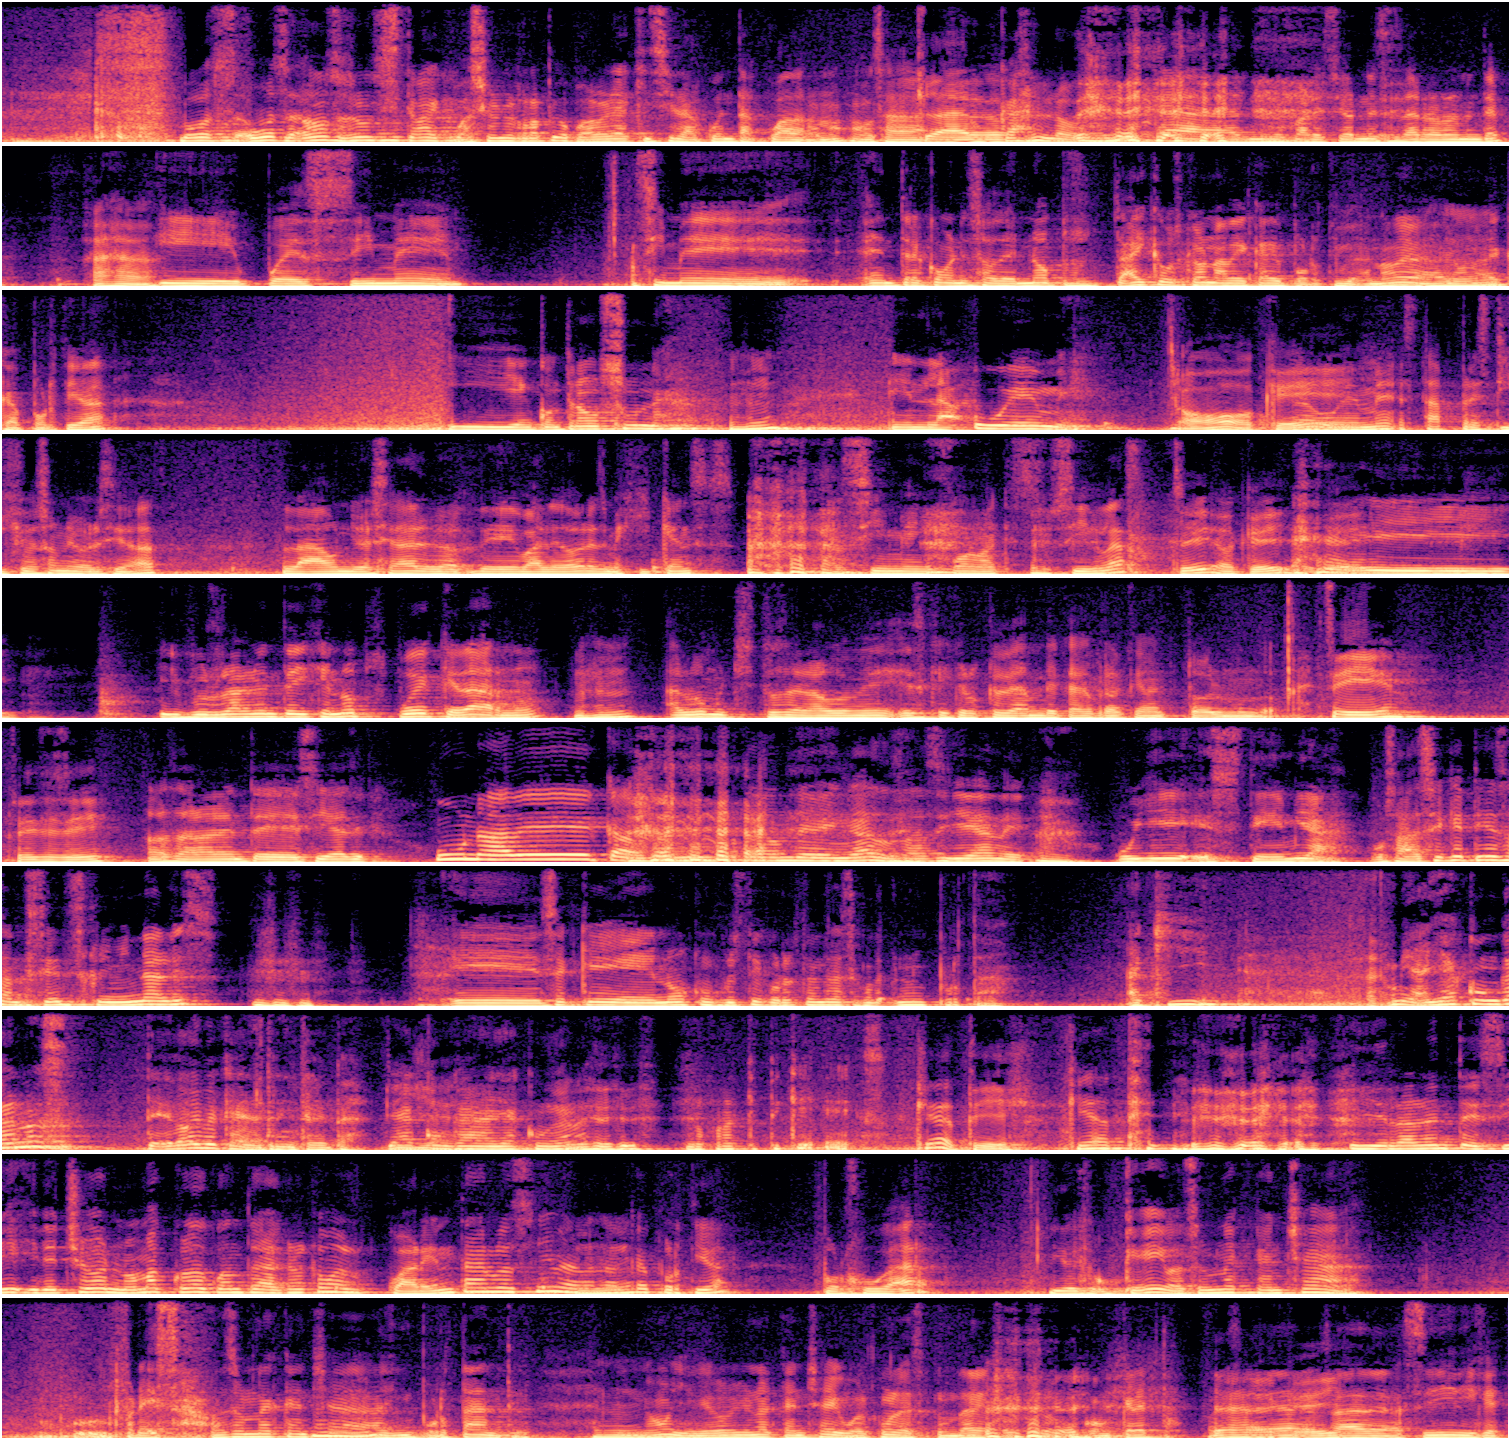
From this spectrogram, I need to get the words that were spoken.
Vamos, vamos a vamos a hacer un sistema de ecuaciones rápido para ver aquí si la cuenta cuadra, ¿no? O sea, Claro. nunca, lo, nunca me pareció necesario realmente. Ajá. Y pues sí me. Sí me entré como en eso de no, pues hay que buscar una beca deportiva, ¿no? Hay. Una beca deportiva. Y encontramos una Ujú. en la UM. Oh, ok. La UM, esta prestigiosa universidad. La Universidad de, de Valedores Mexiquenses. Así me informa que son sus siglas. Sí, ok. ok. y, y pues realmente dije, no, pues puede quedar, ¿no? Ujú. Algo muy chistoso de la UM es que creo que le dan beca a prácticamente todo el mundo. Sí. Sí, sí, sí. O sea, realmente decías, de, una beca, o sea, no importa de dónde vengas, o sea, si llegan de, oye, este, mira, o sea, sé que tienes antecedentes criminales, eh, sé que no concluiste correctamente la segunda, no importa. Aquí, mira, ya con ganas, te doy beca del 30. Ya con ganas, ya con ganas, pero para que te quedes, Quédate. quédate. y realmente sí, y de hecho no me acuerdo cuánto era, creo que como el 40, algo así, me la beca deportiva por jugar. Y yo dije, ok, va a ser una cancha fresa, va a ser una cancha importante. No, llegué a una cancha igual como la secundaria, pero con concreto. O sea, Ah, o así dije.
